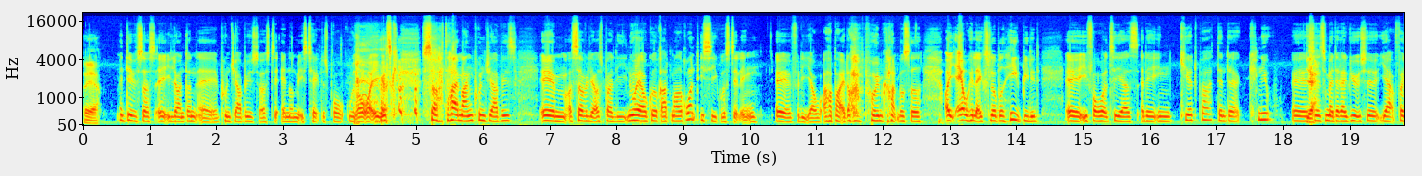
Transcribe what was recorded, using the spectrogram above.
så ja. Men det er så også, øh, i London er Punjabi så også det andet mest talte sprog, ud over engelsk. så der er mange Punjabis. Øhm, og så vil jeg også bare lige... Nu har jeg jo gået ret meget rundt i SIG-udstillingen, øh, fordi jeg jo arbejder på Immigrantmuseet. Og jeg er jo heller ikke sluppet helt billigt øh, i forhold til jeres... Er det en kirtbar, den der kniv, øh, Ja. som er det religiøse? Ja, for,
